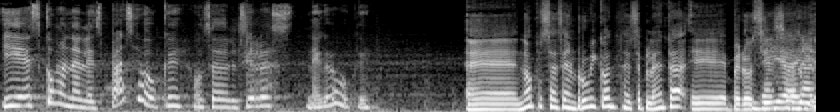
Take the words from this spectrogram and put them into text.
¿Y es como en el espacio o qué? O sea, ¿el cielo es negro o qué? Eh, no, pues estás en Rubicon, este planeta, eh, pero sí hay...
